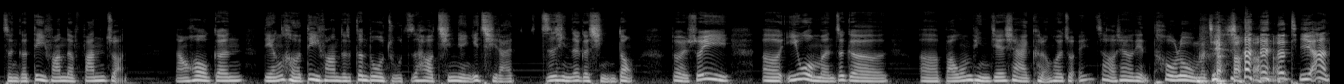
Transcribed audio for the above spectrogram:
整个地方的翻转，然后跟联合地方的更多组织还有青年一起来执行这个行动。对，所以呃，以我们这个。呃，保温瓶接下来可能会做，哎，这好像有点透露我们接下来的提案，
